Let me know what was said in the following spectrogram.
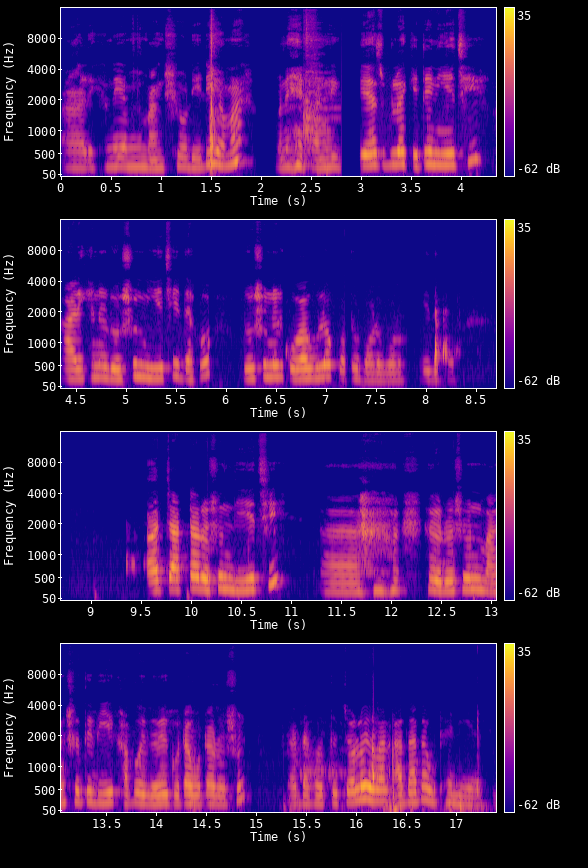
আর এখানে আমি মাংস রেডি আমার মানে টাংরি, পেঁয়াজগুলো কেটে নিয়েছি, আর এখানে রসুন নিয়েছি, দেখো। রসুনের কোয়াগুলো কত বড় বড়, এই দেখো। আর চারটা রসুন দিয়েছি রসুন মাংসতে দিয়ে খাব এইভাবে গোটা গোটা রসুন। আর দেখো, তো চলো এবার আদাটা উঠে নিয়ে আসি।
